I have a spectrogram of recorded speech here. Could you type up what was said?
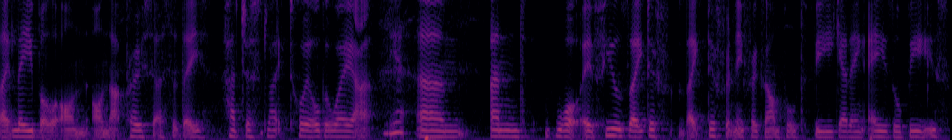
like label on on that process that they had just like toiled away at yeah. um, and what it feels like diff- like differently for example to be getting A's or B's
